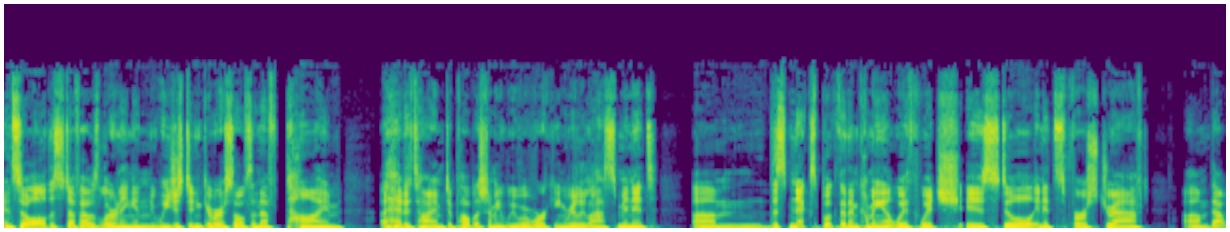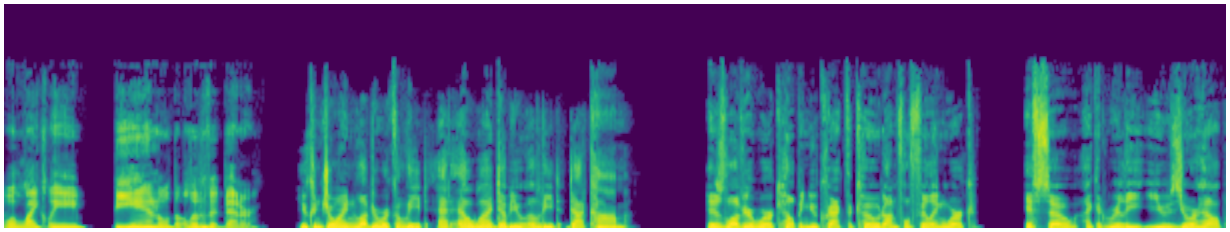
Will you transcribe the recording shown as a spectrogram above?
And so all this stuff I was learning, and we just didn't give ourselves enough time ahead of time to publish. I mean, we were working really last minute. Um, this next book that I'm coming out with, which is still in its first draft, um, that will likely be handled a little bit better. You can join Love Your Work Elite at lywelite.com. Is Love Your Work helping you crack the code on fulfilling work? If so, I could really use your help.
